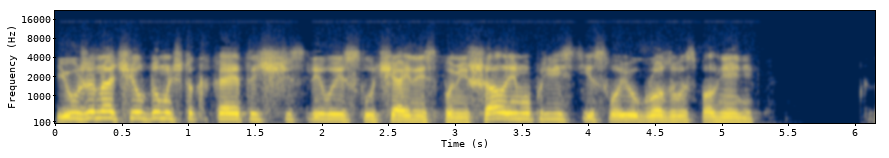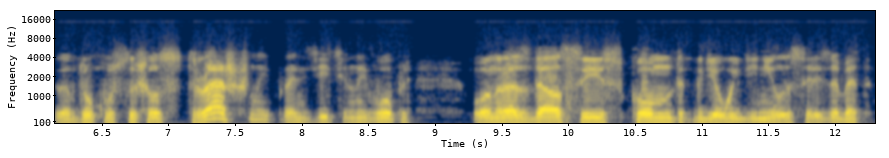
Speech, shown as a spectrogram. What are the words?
и уже начал думать, что какая-то счастливая случайность помешала ему привести свою угрозу в исполнение, когда вдруг услышал страшный пронзительный вопль. Он раздался из комнаты, где уединилась Элизабет.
